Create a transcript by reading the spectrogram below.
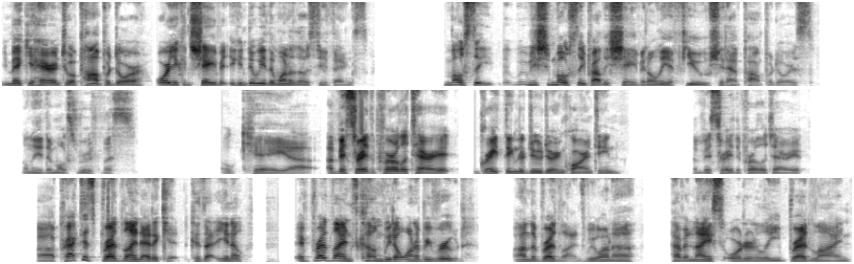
you make your hair into a pompadour, or you can shave it. You can do either one of those two things. Mostly, we should mostly probably shave it. Only a few should have pompadours. Only the most ruthless. Okay, uh, eviscerate the proletariat. Great thing to do during quarantine. Eviscerate the proletariat. Uh, practice breadline etiquette, because you know, if breadlines come, we don't want to be rude on the breadlines. We want to have a nice, orderly breadline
